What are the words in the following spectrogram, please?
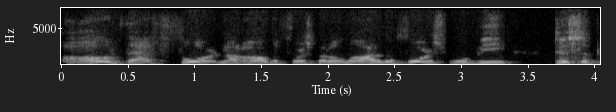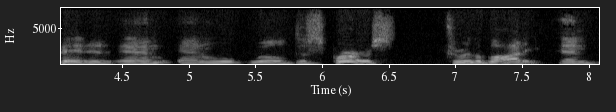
all of that force, not all the force, but a lot of the force will be dissipated and, and will, will disperse through the body. And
